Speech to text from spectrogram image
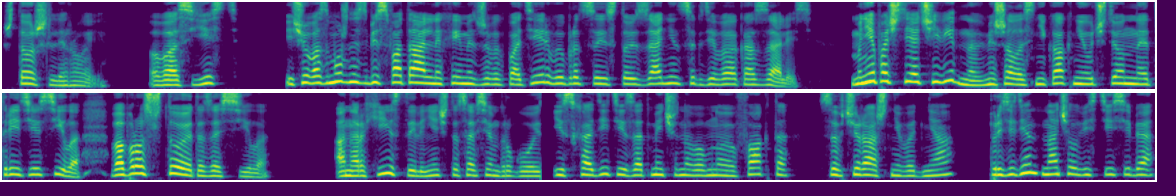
Что ж, Лерой, у вас есть еще возможность без фатальных имиджевых потерь выбраться из той задницы, где вы оказались. Мне почти очевидно, вмешалась никак не учтенная третья сила. Вопрос, что это за сила? Анархист или нечто совсем другое? Исходите из отмеченного мною факта, со вчерашнего дня президент начал вести себя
